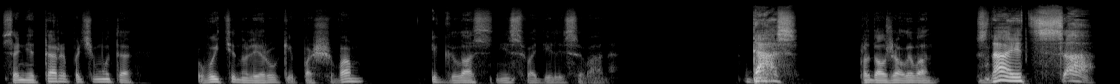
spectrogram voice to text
Санитары почему-то вытянули руки по швам и глаз не сводили с Ивана. «Дас!» — продолжал Иван. «Знается!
